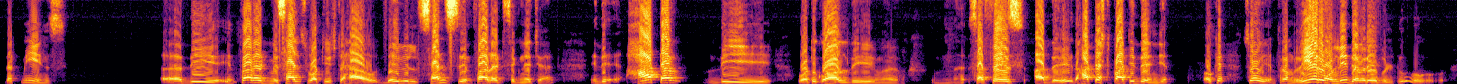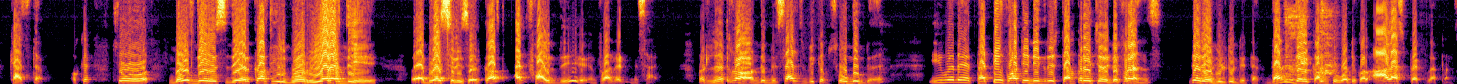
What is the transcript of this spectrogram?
That means uh, the infrared missiles what used to have they will sense infrared signature in the hotter the what you call the uh, surface or the, the hottest part is the engine okay. So from rear only they were able to catch them okay. So those days the aircraft will go rear of the adversary's aircraft and fire the infrared missile. But later on the missiles become so good even a 30 40 degrees temperature difference they are able to detect. Then they come to what you call all aspect weapons.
